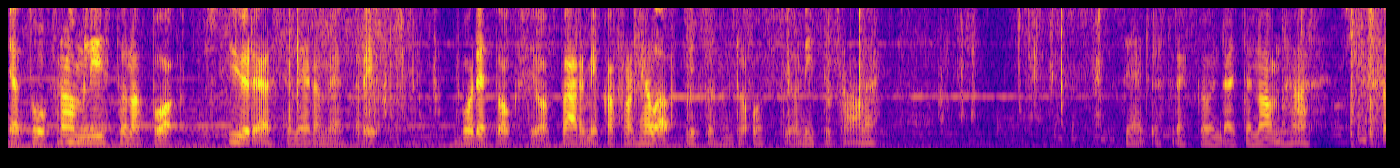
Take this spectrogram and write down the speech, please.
jag tog fram listorna på styrelseledamöter i både Toxio och Pärmika från hela 1980 och 90-talet. Ser du, jag sträcker under lite namn här. Shit,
